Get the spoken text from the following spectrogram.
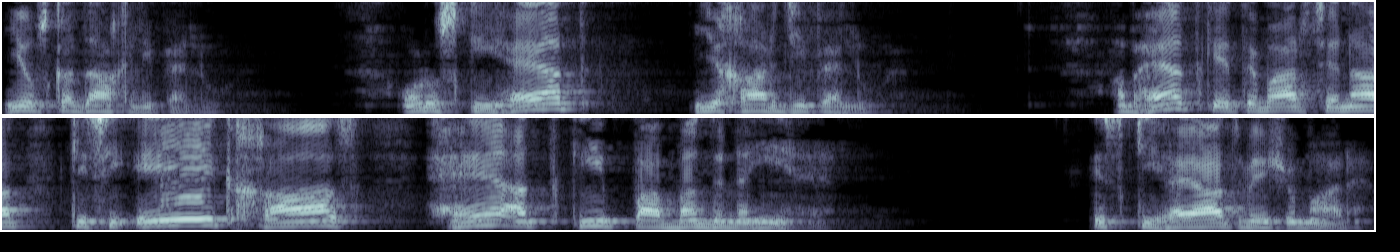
ये उसका दाखिली पहलू है। और उसकी हैत ये खारजी पहलू है। अब हैत के अतबार से नात किसी एक ख़ास हैत की पाबंद नहीं है। इसकी हयात बेशुमार है।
